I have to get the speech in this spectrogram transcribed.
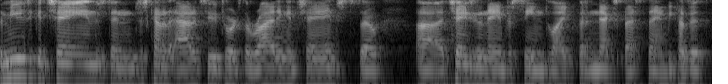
the music had changed, and just kind of the attitude towards the writing had changed. So uh, changing the name just seemed like the next best thing because it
